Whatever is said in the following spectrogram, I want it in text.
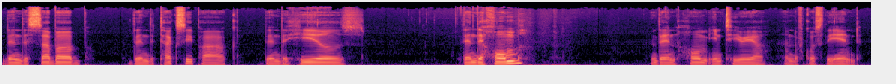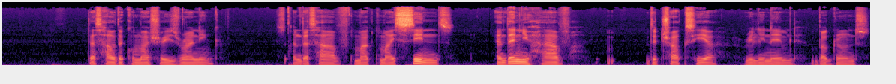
then the suburb then the taxi park then the hills then the home then home interior and of course the end that's how the commercial is running and that's how I've marked my scenes. And then you have the tracks here really named backgrounds.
